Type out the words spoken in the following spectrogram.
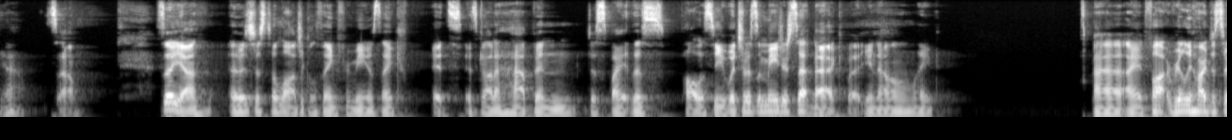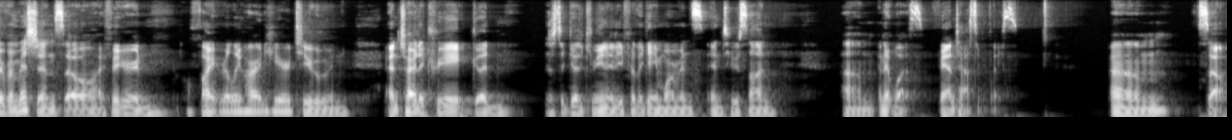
yeah. So so yeah, it was just a logical thing for me. It was like it's it's got to happen despite this policy, which was a major setback, but you know, like uh, I had fought really hard to serve a mission, so I figured I'll fight really hard here too, and and try to create good, just a good community for the gay Mormons in Tucson. Um, and it was fantastic place. Um, so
